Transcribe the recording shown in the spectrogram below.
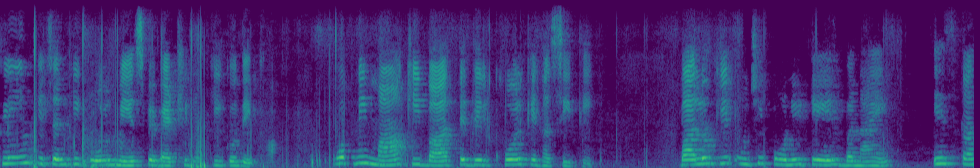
کلین کچن کی گول میز پہ بیٹھی لڑکی کو دیکھا۔ وہ اپنی ماں کی بات پہ دل کھول کے ہنسی تھی۔ بالوں کی اونچی پونی ٹیل بنائے، اس کا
